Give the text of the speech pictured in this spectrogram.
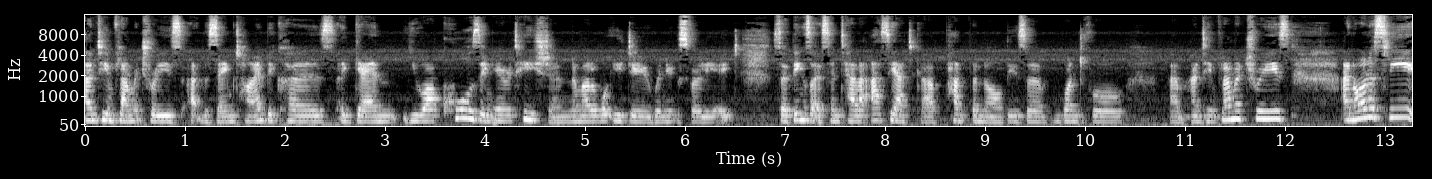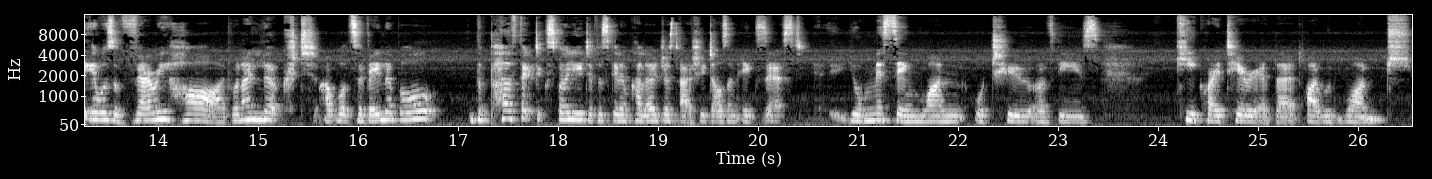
Anti-inflammatories at the same time because again, you are causing irritation no matter what you do when you exfoliate. So things like Centella asiatica, panthenol, these are wonderful um, anti-inflammatories. And honestly, it was very hard. When I looked at what's available, the perfect exfoliator for skin of color just actually doesn't exist. You're missing one or two of these key criteria that I would want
